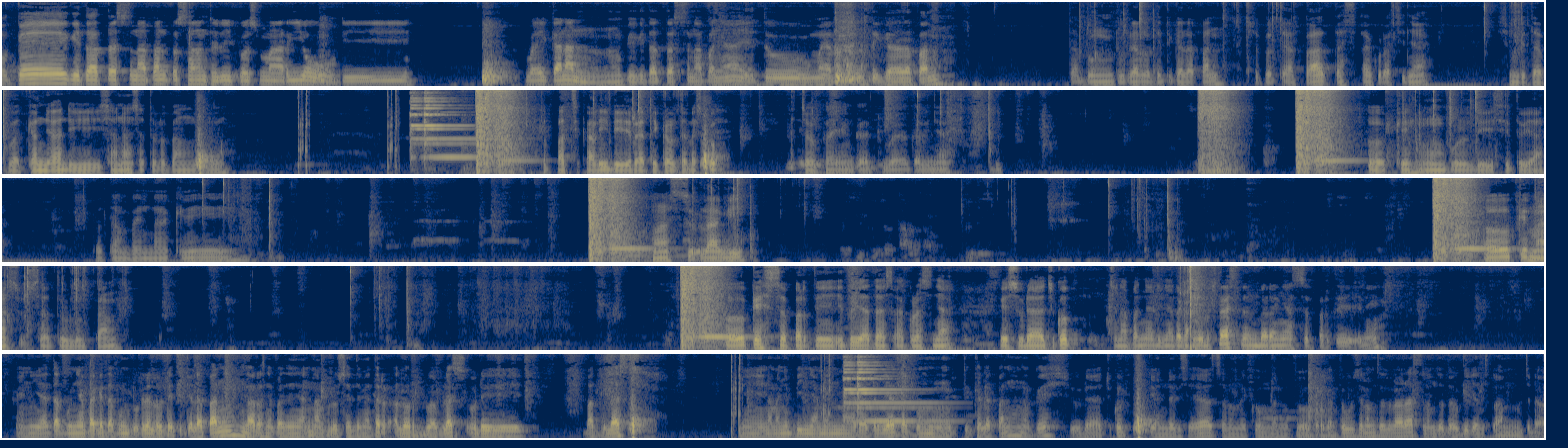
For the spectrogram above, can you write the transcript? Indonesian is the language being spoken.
Oke, kita tes senapan pesanan dari Bos Mario di way kanan. Oke, kita tes senapannya yaitu merek 38 tabung dural di 38 seperti apa tes akurasinya? Langsung kita buatkan ya di sana satu lubang dulu. Tepat sekali di reticle teleskop coba yang kedua kalinya. Oke ngumpul di situ ya. Kita tambahin lagi. Masuk lagi Oke masuk satu lubang. Oke seperti itu ya tes akurasinya. Oke sudah cukup. Senapannya dinyatakan lulus tes dan barangnya seperti ini. Ini ya tabungnya pakai tabung Durel OD38 larasnya panjangnya 60 cm alur 12 OD 14 ini namanya Benjamin Marauder ya tabung 38 oke sudah cukup. Sekian dari saya. Assalamualaikum warahmatullahi wabarakatuh. Salam satu laras salam satu hobi dan salam cedar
